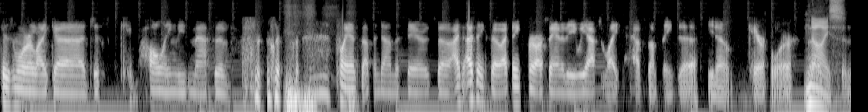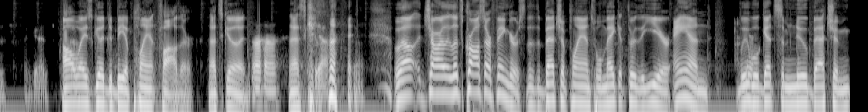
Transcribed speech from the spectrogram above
there's more like uh, just hauling these massive plants up and down the stairs. So I, I think so. I think for our sanity, we have to like have something to you know care for. So Nice. been- been good. Always good to be a plant father. That's good. Uh huh. That's good. Yeah. well, Charlie, let's cross our fingers that the Betcha plants will make it through the year and we will get some new Betcha m-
